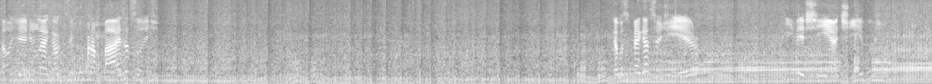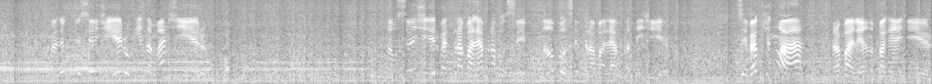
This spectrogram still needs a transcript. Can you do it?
Dá um dinheirinho legal que você compra mais ações. É você pegar seu dinheiro, investir em ativos, fazer com que o seu dinheiro renda mais dinheiro. Então, o seu dinheiro vai trabalhar para você, não você trabalhar para ter dinheiro. Você vai continuar trabalhando para ganhar dinheiro.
